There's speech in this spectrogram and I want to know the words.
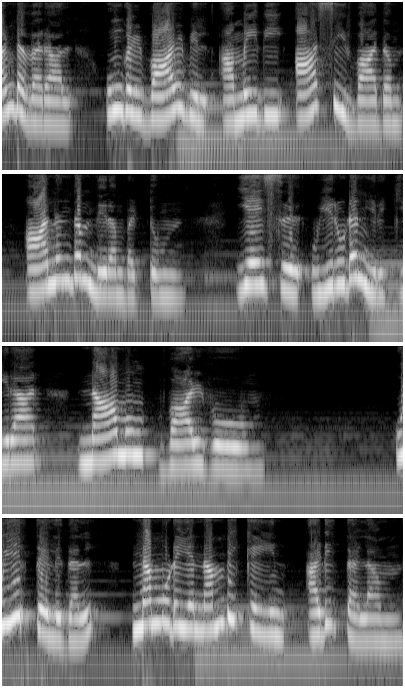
ஆண்டவரால் உங்கள் வாழ்வில் அமைதி ஆசீர்வாதம் ஆனந்தம் நிரம்பட்டும். இயேசு உயிருடன் இருக்கிறார். நாமும் வாழ்வோம். உயிர்த்தெழுதல் நம்முடைய நம்பிக்கையின் அடித்தளம்.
